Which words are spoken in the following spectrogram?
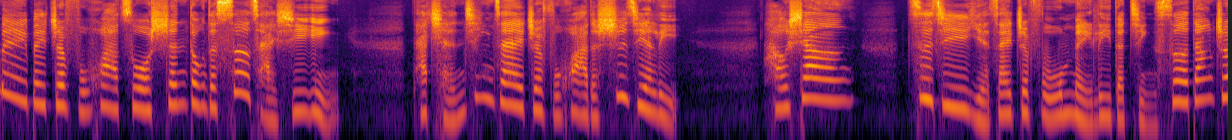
美被这幅画作生动的色彩吸引，她沉浸在这幅画的世界里，好像自己也在这幅美丽的景色当中，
